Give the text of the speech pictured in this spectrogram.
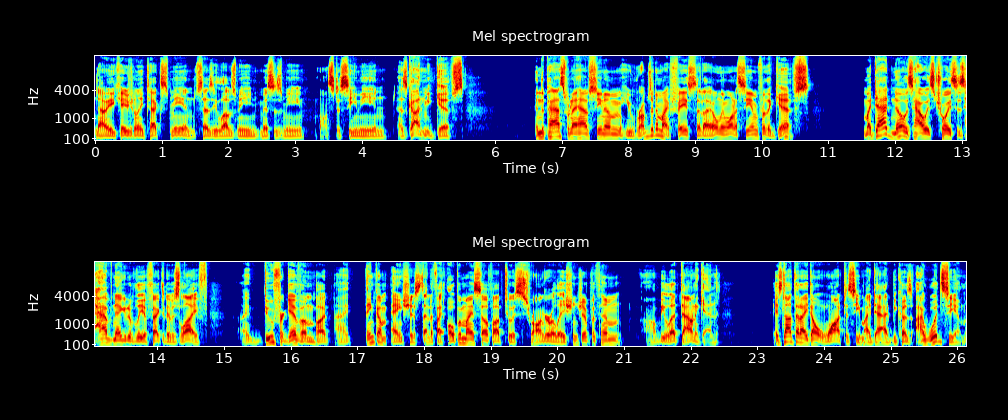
Now he occasionally texts me and says he loves me, misses me, wants to see me, and has gotten me gifts. In the past, when I have seen him, he rubs it in my face that I only want to see him for the gifts. My dad knows how his choices have negatively affected his life. I do forgive him, but I think I'm anxious that if I open myself up to a stronger relationship with him, I'll be let down again. It's not that I don't want to see my dad, because I would see him.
